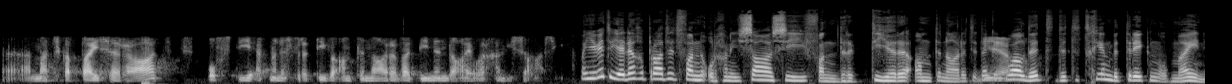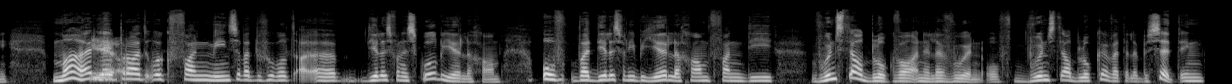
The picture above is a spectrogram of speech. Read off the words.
eh, maatskappy se raad of die administratiewe amptenare wat dien in daai organisasie. Maar jy weet hoe jy nou gepraat het van organisasie, van direkteure, amptenare. Ek dink ja. ek wel dit dit het geen betrekking op my nie. Maar ja. jy praat ook van mense wat byvoorbeeld uh, deel is van 'n skoolbeheerliggaam of wat deel is van die beheerliggaam van die woonstelblok waarin hulle woon of woonstelblokke wat hulle besit. En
